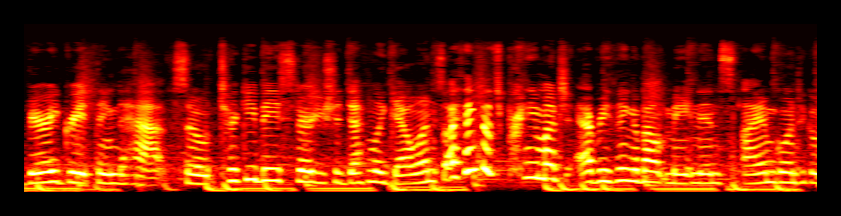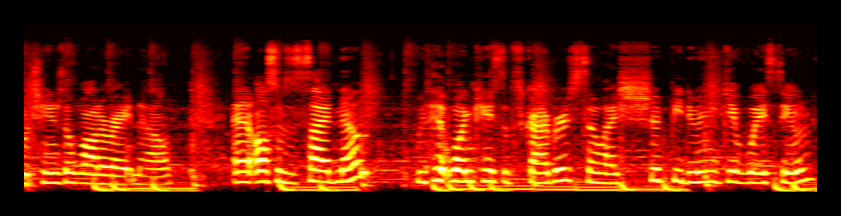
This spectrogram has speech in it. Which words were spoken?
very great thing to have. So turkey baster, you should definitely get one. So I think that's pretty much everything about maintenance. I am going to go change the water right now. And also as a side note, We've hit 1k subscribers, so I should be doing a giveaway soon.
